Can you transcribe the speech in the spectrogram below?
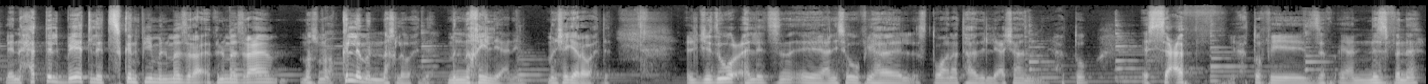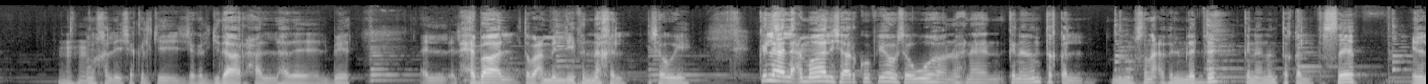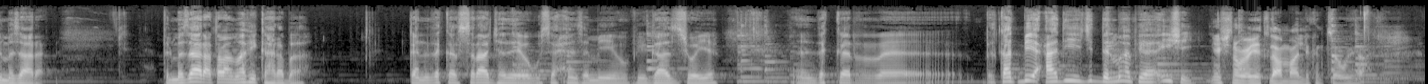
لأن حتى البيت اللي تسكن فيه من المزرعة في المزرعة مصنوع كله من نخلة واحدة من نخيل يعني من شجرة واحدة. الجذوع اللي يعني يسووا فيها الأسطوانات هذه اللي عشان يحطوا السعف يحطوا فيه يعني نزفنة. ونخليه شكل شكل جدار حل هذا البيت. ال- الحبال طبعا من ليف النخل. نسويه كل هالأعمال يشاركوا فيها وسووها ونحن كنا ننتقل من صنع في الملدة كنا ننتقل في الصيف إلى المزارع. في المزارع طبعا ما في كهرباء. كان اتذكر السراج هذا أبو سحة نسميه وفي غاز شوية. اتذكر آه، بس كانت بيئة عادية جدا ما فيها أي شيء. إيش نوعية الأعمال اللي كنت تسويها؟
